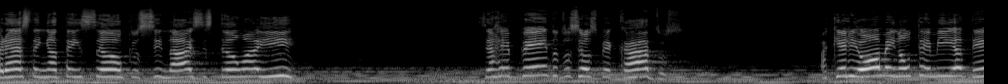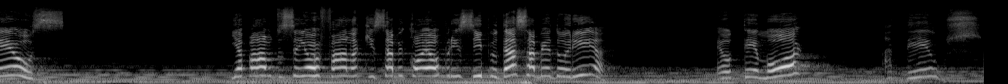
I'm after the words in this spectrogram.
Prestem atenção que os sinais estão aí. Se arrependa dos seus pecados. Aquele homem não temia Deus. E a palavra do Senhor fala que sabe qual é o princípio da sabedoria? É o temor a Deus.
